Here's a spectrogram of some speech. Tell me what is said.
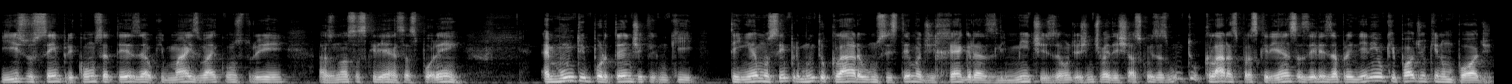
e isso sempre com certeza é o que mais vai construir as nossas crianças. Porém, é muito importante que, que tenhamos sempre muito claro um sistema de regras, limites, onde a gente vai deixar as coisas muito claras para as crianças, eles aprenderem o que pode e o que não pode.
